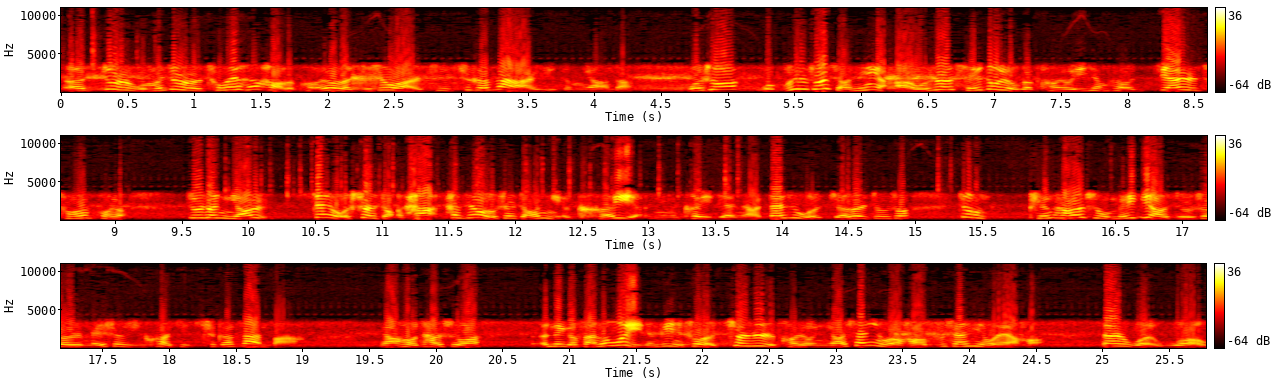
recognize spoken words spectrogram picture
呃，就是我们就是成为很好的朋友了，只是偶尔去吃个饭而已，怎么样的？我说我不是说小心眼儿，我说谁都有个朋友，异性朋友，既然是成了朋友，就是说你要真有事儿找他，他真有事儿找你，可以，你们可以见面。但是我觉得就是说正平常的时候没必要，就是说是没事儿一块儿去吃个饭吧。然后他说。那个，反正我已经跟你说了，确实是朋友。你要相信我好，不相信我也好。但是我我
